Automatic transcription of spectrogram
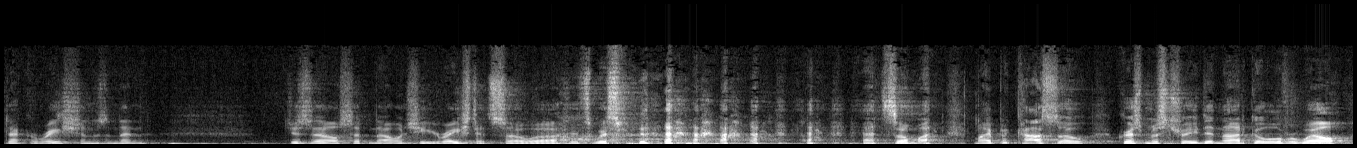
decorations, and then Giselle said no, and she erased it. So uh, it's so my, my Picasso Christmas tree did not go over well,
